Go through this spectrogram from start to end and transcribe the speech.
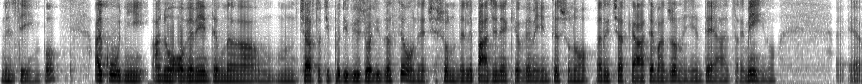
nel tempo, alcuni hanno ovviamente una, un certo tipo di visualizzazione, ci sono delle pagine che ovviamente sono ricercate maggiormente, altre meno. Eh,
